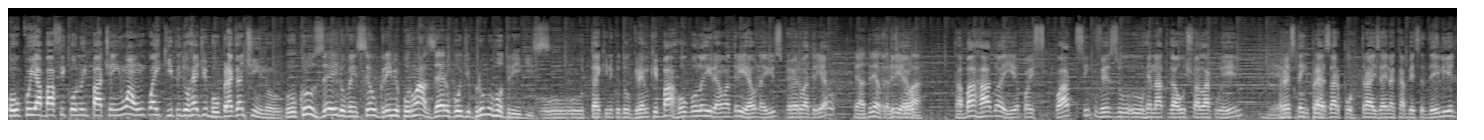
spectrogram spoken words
o Cuiabá ficou no empate em 1 a 1 com a equipe do Red Bull Bragantino. O Cruzeiro venceu o Grêmio por 1 a 0, gol de Bruno Rodrigues. O, o técnico do Grêmio que barrou o goleirão Adriel, não é isso? Era o Adriel? É Adriel, que Adriel. Era Tá barrado aí, após quatro, cinco vezes o, o Renato Gaúcho falar com ele. É, Parece que tem empresário por trás aí na cabeça dele e ele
